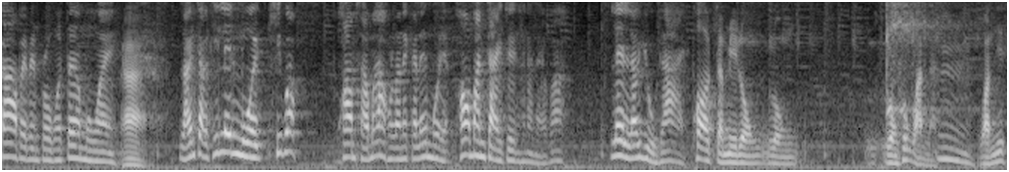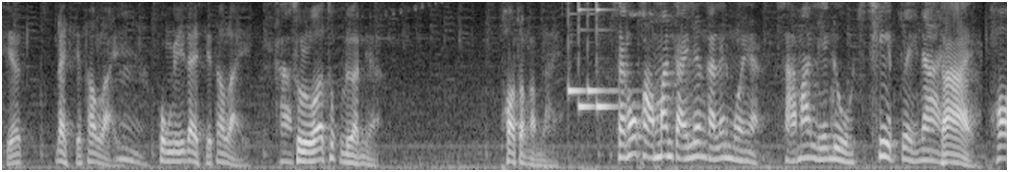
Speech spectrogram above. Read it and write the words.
ก้าวไปเป็นโปรโมเตอร์มวย อ่า หลังจากที่เล่นมวยคิดว่าความสามารถของเราในการเล่นมวยเนี่ยพ่อมั่นใจตัวเองขนาดไหนว่า เล่นแล้วอยู่ได้ พ่อจะมีลงลงลงทุกวันนะอืมวันนี้เสียได้เสียเท่าไหร่อืมพรุ่งนี้ได้เสียเท่าไหร่ครับ สรุปว่าทุกเดือนเนี่ย พ่อต้องกำไรแสดงว่าความมั่นใจเรื่องการเล่นมวยเนี่ยสามารถเลี้ยงดูชีพตัวเองได้ใช่พ่อ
